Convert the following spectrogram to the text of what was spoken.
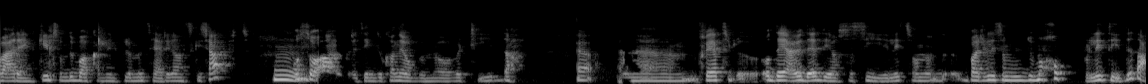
hver enkelt, som du bare kan implementere ganske kjapt. Mm. Og så andre ting du kan jobbe med over tid, da. Ja. Uh, tror, og det er jo det de også sier litt sånn Bare liksom Du må hoppe litt i det, da.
